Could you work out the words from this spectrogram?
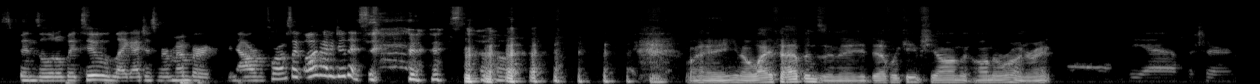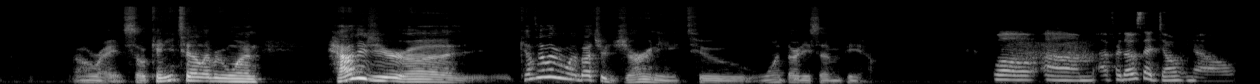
spins a little bit too. Like I just remembered an hour before, I was like, oh, I got to do this. so, well, hey, you know, life happens, and it definitely keeps you on the on the run, right? Yeah, for sure. All right. So, can you tell everyone how did your uh, can you tell everyone about your journey to One37pm Well, um, uh, for those that don't know,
